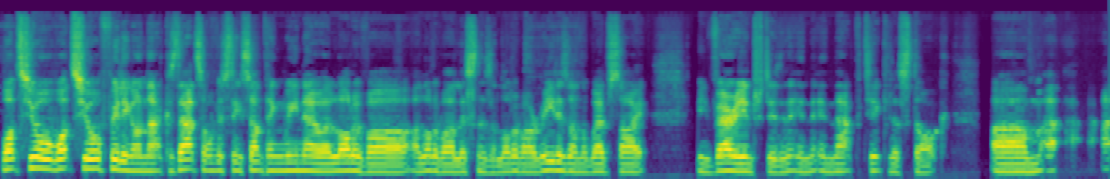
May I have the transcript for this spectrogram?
what's your what's your feeling on that? Because that's obviously something we know a lot of our a lot of our listeners, a lot of our readers on the website, been very interested in in, in that particular stock. Um, uh, uh,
